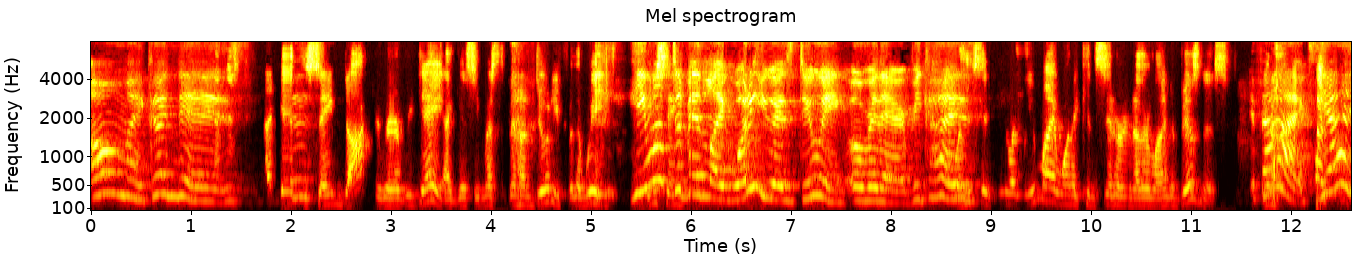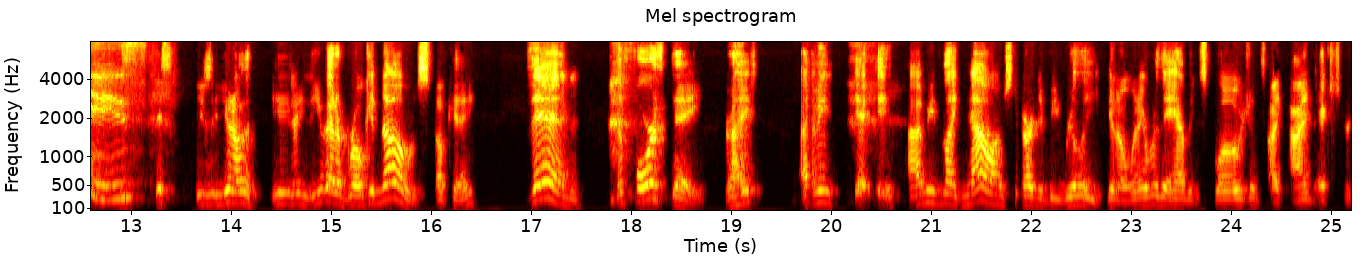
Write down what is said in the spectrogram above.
Oh my goodness. I get the same doctor every day. I guess he must have been on duty for the week. He, must have been like, "What are you guys doing over there?" Because well, said, you, know, you, might want to consider another line of business. Facts, you know? yes. He said, "You know, you, you got a broken nose, okay?" Then the fourth day, right? I mean, it, it, I mean, like now I'm starting to be really, you know, whenever they have explosions, I, I'm extra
